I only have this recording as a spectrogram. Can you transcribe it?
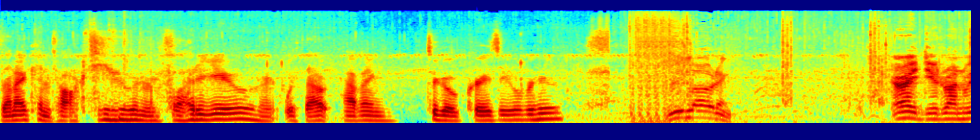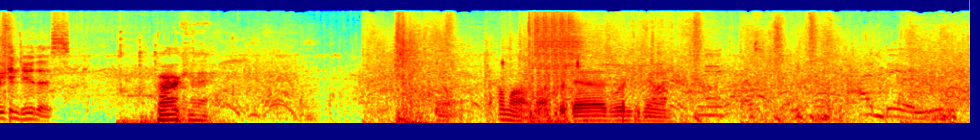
then I can talk to you and reply to you without having to go crazy over here. Reloading. Alright, dude, run, we can do this. Okay. Come on, Left 4 Dead, what are you doing? I dare you.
